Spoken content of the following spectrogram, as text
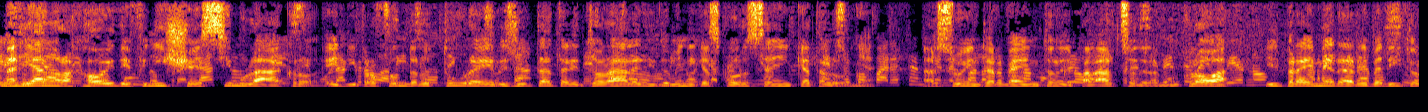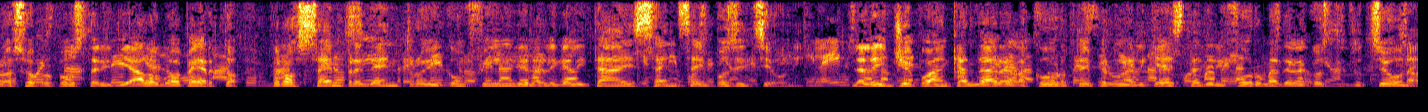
Mariano Rajoy definisce simulacro e di profonda rottura il risultato elettorale di domenica scorsa in Catalogna. Al suo intervento nel palazzo della Moncloa, il Premier ha ribadito la sua proposta di dialogo aperto, però sempre dentro i confini della legalità e senza imposizioni. La legge può anche andare alla Corte per una richiesta di riforma della Costituzione.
